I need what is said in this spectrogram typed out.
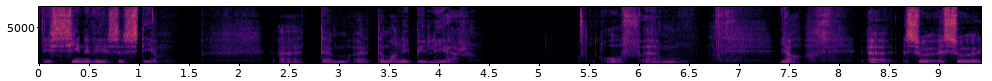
die senuweestelsel uh te uh, te manipuleer. Of ehm um, ja uh so so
